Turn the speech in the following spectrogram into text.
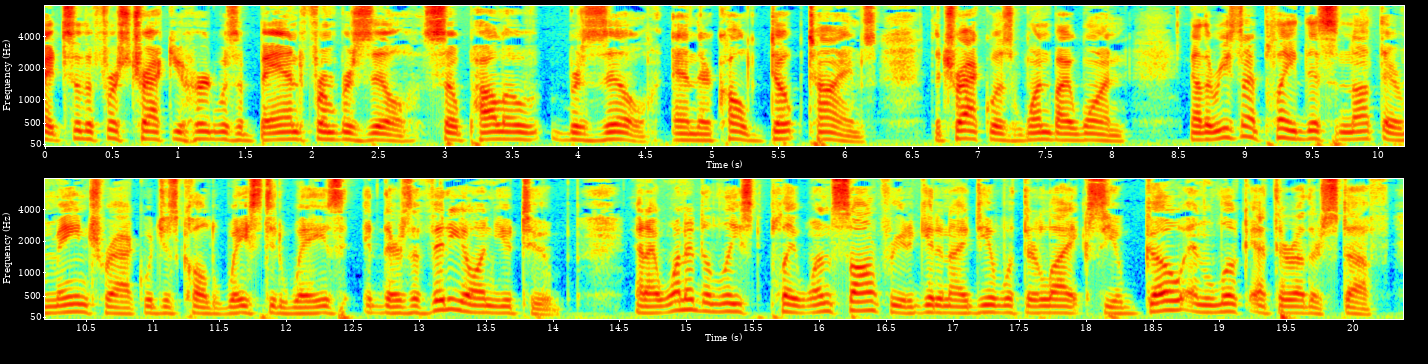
right, so the first track you heard was a band from Brazil, Sao Paulo, Brazil, and they're called Dope Times. The track was One by One. Now, the reason I played this and not their main track, which is called Wasted Ways, it, there's a video on YouTube, and I wanted to at least play one song for you to get an idea of what they're like, so you go and look at their other stuff.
